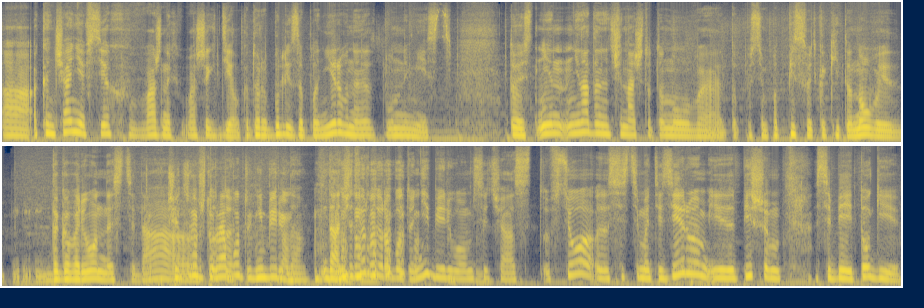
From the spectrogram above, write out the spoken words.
а, окончания всех важных ваших дел, которые были запланированы на этот лунный месяц. То есть не, не надо начинать что-то новое, допустим, подписывать какие-то новые договоренности, да. Четвертую работу не берем. да, да, четвертую работу не берем сейчас. Все систематизируем и пишем себе итоги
